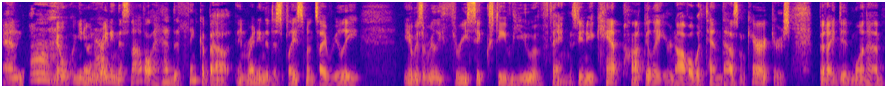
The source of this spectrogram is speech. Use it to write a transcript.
and uh, you know you know in yeah. writing this novel I had to think about in writing the displacements I really it was a really 360 view of things. You know, you can't populate your novel with 10,000 characters, but I did want to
